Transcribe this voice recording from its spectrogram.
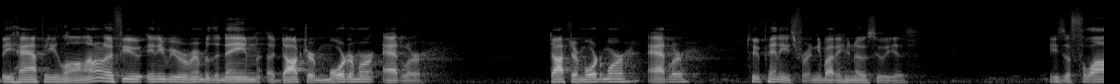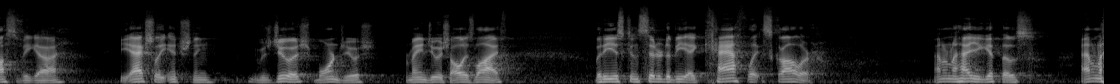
be happy long. I don't know if you, any of you remember the name Dr. Mortimer Adler. Dr. Mortimer Adler, two pennies for anybody who knows who he is. He's a philosophy guy. He actually, interesting, he was Jewish, born Jewish, remained Jewish all his life, but he is considered to be a Catholic scholar. I don't know how you get those I don't know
